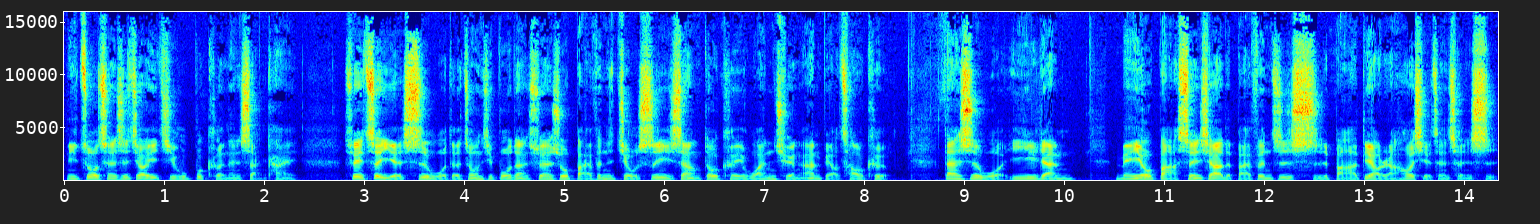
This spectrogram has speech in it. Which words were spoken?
你做城市交易几乎不可能闪开。所以这也是我的终极波段，虽然说百分之九十以上都可以完全按表操课，但是我依然没有把剩下的百分之十拔掉，然后写成城市。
